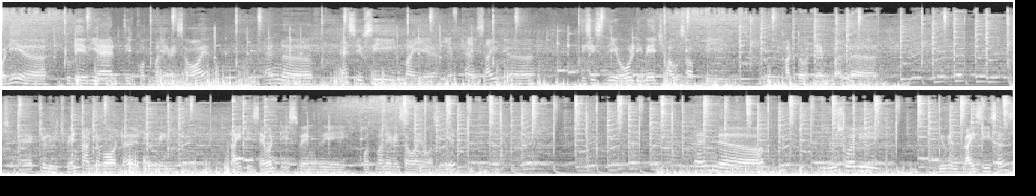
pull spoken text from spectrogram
everybody, uh, today we are at the Kotmale Reservoir. And uh, as you see in my uh, left hand side, uh, this is the old image house of the Kadadora temple uh, actually which went underwater during 1970s when the Kotmale Reservoir was built. And uh, usually during dry seasons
